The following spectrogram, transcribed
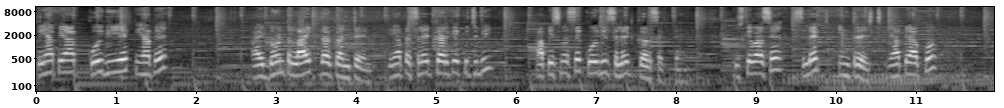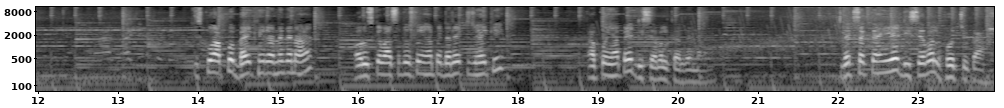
तो यहाँ पे आप कोई भी एक यहाँ पे I don't like the content तो यहाँ पे सिलेक्ट करके कुछ भी आप इसमें से कोई भी सिलेक्ट कर सकते हैं। उसके बाद से सिलेक्ट इंटरेस्ट यहाँ पे आपको इसको आपको बैक ही रहने देना है। और उसके बाद से दोस्तों यहाँ पे डायरेक्ट जो है कि आपको यहाँ पे डिसेबल कर देना है। देख सकते हैं ये डिसेबल हो चुका है।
